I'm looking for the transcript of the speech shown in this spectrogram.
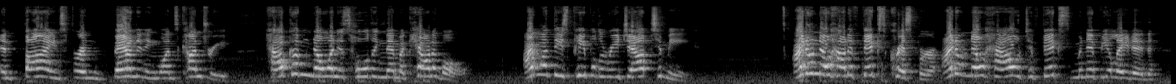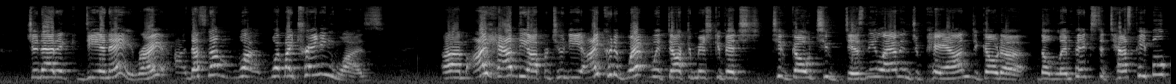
and fines for abandoning one's country. How come no one is holding them accountable? I want these people to reach out to me. I don't know how to fix CRISPR. I don't know how to fix manipulated genetic DNA, right? That's not what, what my training was. Um, I had the opportunity. I could have went with Dr. Miscovich to go to Disneyland in Japan, to go to the Olympics to test people.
